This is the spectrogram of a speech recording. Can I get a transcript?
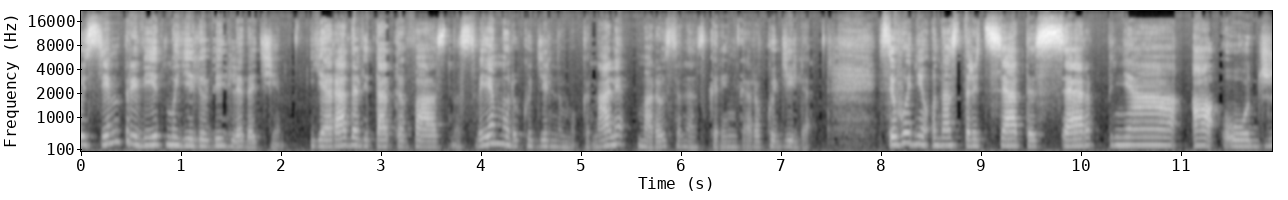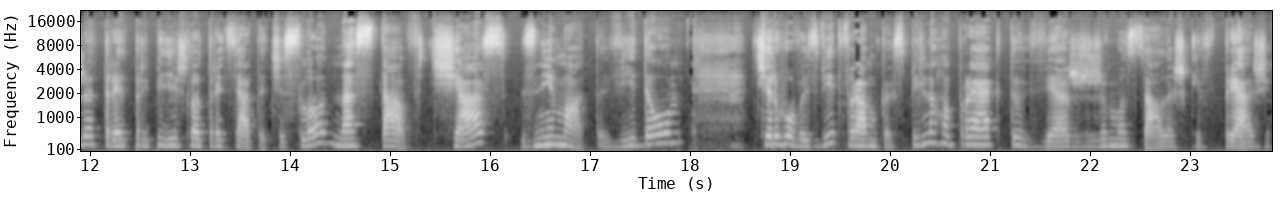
Усім привіт, мої любі глядачі! Я рада вітати вас на своєму рукодільному каналі Марусина Скорінька Рукоділля. Сьогодні у нас 30 серпня, а отже, підійшло 30 число. Настав час знімати відео. Черговий звіт в рамках спільного проєкту В'яжемо залишки в пряжі.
